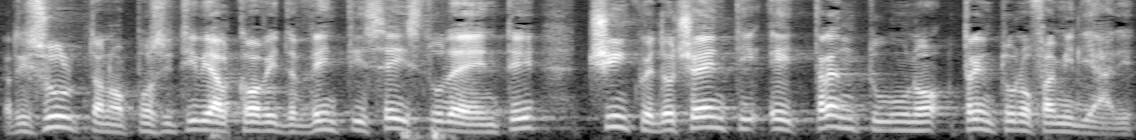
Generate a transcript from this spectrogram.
risultano positivi al Covid 26 studenti, 5 docenti e 31, 31 familiari.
